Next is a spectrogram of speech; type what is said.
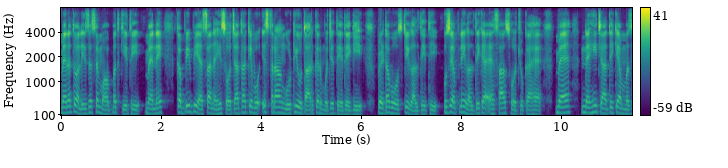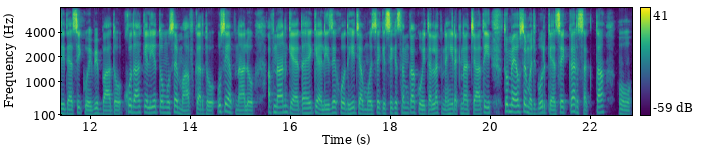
मैंने तो अलीज़े से मोहब्बत की थी। मैंने कभी भी ऐसा नहीं सोचा था कि वो इस तरह अंगूठी उतार कर मुझे दे देगी। बेटा वो उसकी गलती थी। उसे अपनी गलती का एहसास हो चुका है। मैं नहीं चाहती कि अब मज़ीद ऐसी कोई भी बात हो, खुदा के लिए तुम उसे माफ़ कर दो, उसे अपना लो। अफनान कहता है कि अलीज़े, खुद ही जब मुझसे किसी किस्म का कोई तलक नहीं रखना चाहती तो मैं उसे मजबूर कैसे कर सकता हूँ?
